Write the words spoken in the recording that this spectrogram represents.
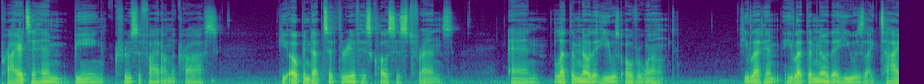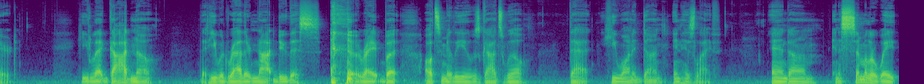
prior to him being crucified on the cross, he opened up to three of his closest friends and let them know that he was overwhelmed. He let him he let them know that he was like tired. He let God know that he would rather not do this, right? But ultimately it was God's will that he wanted done in his life. And um, in a similar way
